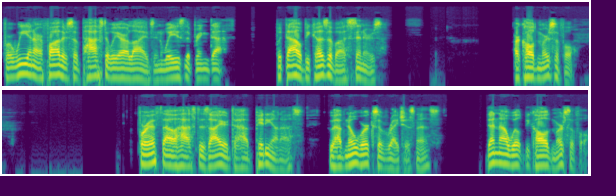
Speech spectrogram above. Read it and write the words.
For we and our fathers have passed away our lives in ways that bring death, but thou, because of us sinners, are called merciful For if thou hast desired to have pity on us, who have no works of righteousness, then thou wilt be called merciful.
